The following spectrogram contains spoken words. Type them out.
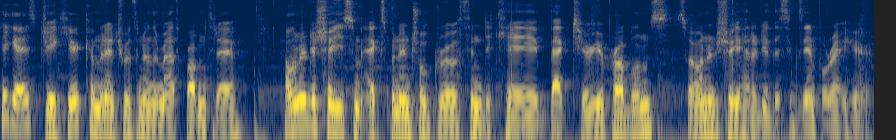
Hey guys, Jake here, coming at you with another math problem today. I wanted to show you some exponential growth and decay bacteria problems, so I wanted to show you how to do this example right here.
